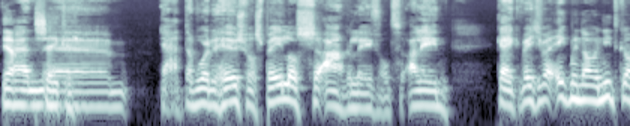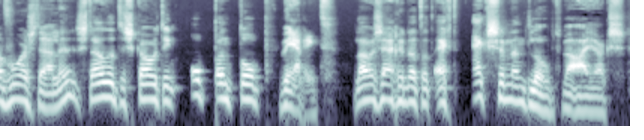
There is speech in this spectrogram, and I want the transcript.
Ja, en, zeker. Ehm, ja, daar worden heus wel spelers aangeleverd. Alleen... Kijk, weet je wat ik me nou niet kan voorstellen? Stel dat de scouting op een top werkt laten we zeggen dat dat echt excellent loopt bij Ajax.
